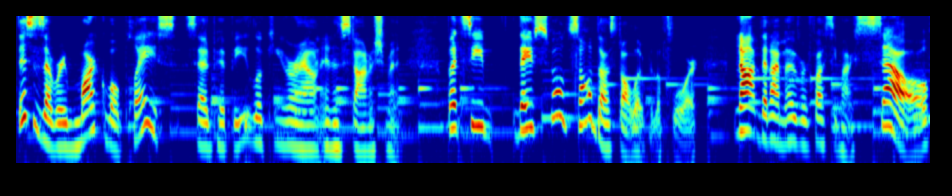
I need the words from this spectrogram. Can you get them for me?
This is a remarkable place, said Pippi, looking around in astonishment. But see, they've spilled sawdust all over the floor. Not that I'm over fussy myself,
